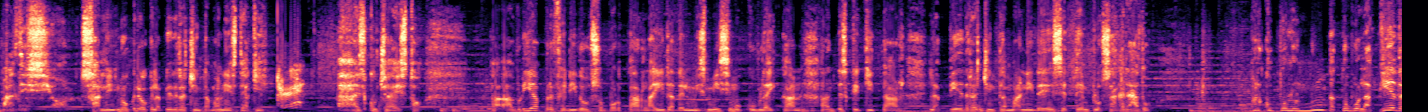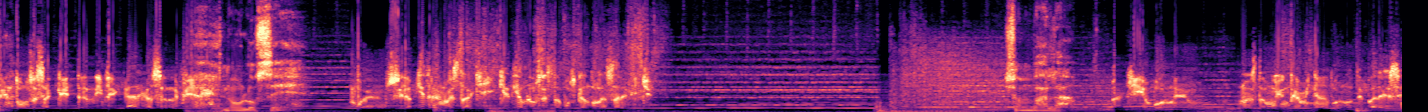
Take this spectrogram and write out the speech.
Maldición. Salí, no creo que la piedra Chintamani esté aquí. ¿Qué? Ah, escucha esto. Habría preferido soportar la ira del mismísimo Kublai Khan antes que quitar la piedra Chintamani de ese templo sagrado. Marco Polo nunca tuvo la piedra. Entonces, ¿a qué terrible carga se refiere? No lo sé. Bueno, si la piedra no está aquí, ¿qué diablos está buscando Lazarevich? Shambhala. Aquí en Borneo. No está muy encaminado, ¿no te parece?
